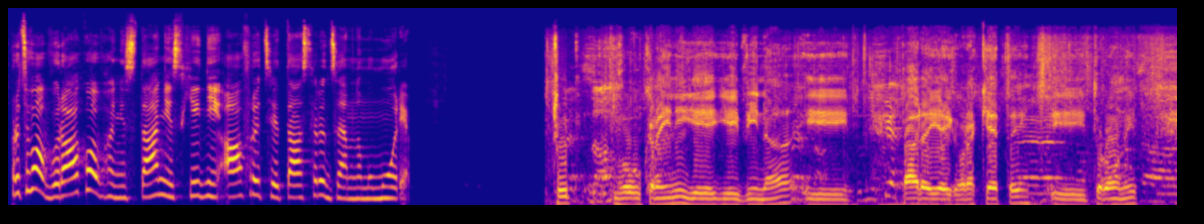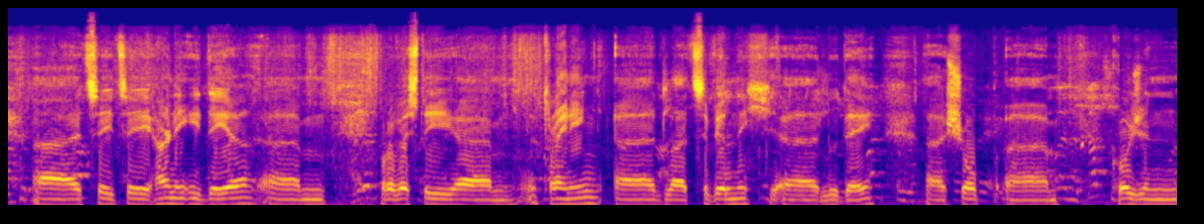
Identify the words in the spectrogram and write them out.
працював в Іраку, Афганістані, Східній Африці та Середземному морі. Тут в Україні є, є війна і падає ракети і дрони. Е, Це, це гарна ідея ем, провести ем, тренінг е, для цивільних е, людей, щоб ем, кожен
